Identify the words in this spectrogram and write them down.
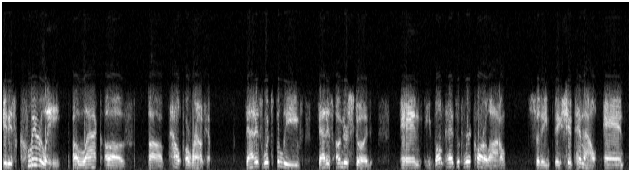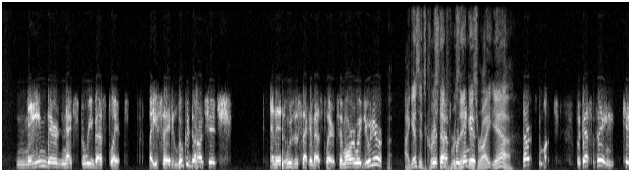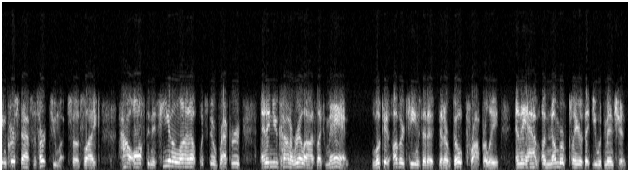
It is clearly a lack of uh, help around him. That is what's believed. That is understood. And he bumped heads with Rick Carlisle, so they they shipped him out and named their next three best players. Like you say, Luka Doncic, and then who's the second best player? Tim Hardaway Jr. I guess it's Kristaps Porzingis, right? Yeah. hurt too much. But that's the thing. King Kristaps is hurt too much. So it's like, how often is he in the lineup? What's their record? And then you kind of realize, like, man, look at other teams that are that are built properly, and they have a number of players that you would mention,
